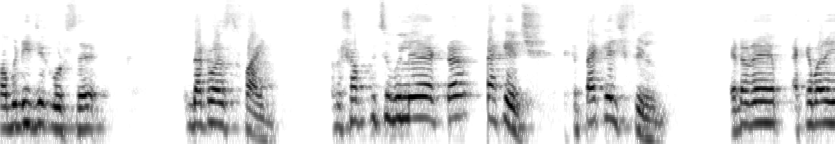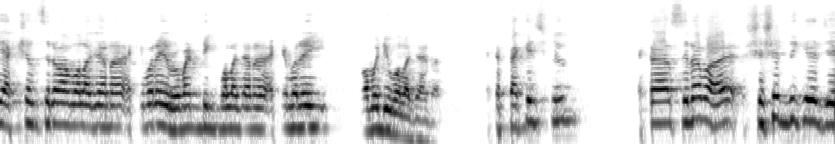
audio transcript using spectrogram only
কমেডি যে করছে দ্যাট ওয়াজ ফাইন মানে সবকিছু মিলে একটা প্যাকেজ একটা প্যাকেজ ফিল্ম এটারে একেবারেই অ্যাকশন সিনেমা বলা যায় না, একেবারেই রোমান্টিক বলা যায় না, একেবারেই কমেডি বলা যায় না। একটা প্যাকেজ ফিল্ম একটা সিনেমায় শেষের দিকে যে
